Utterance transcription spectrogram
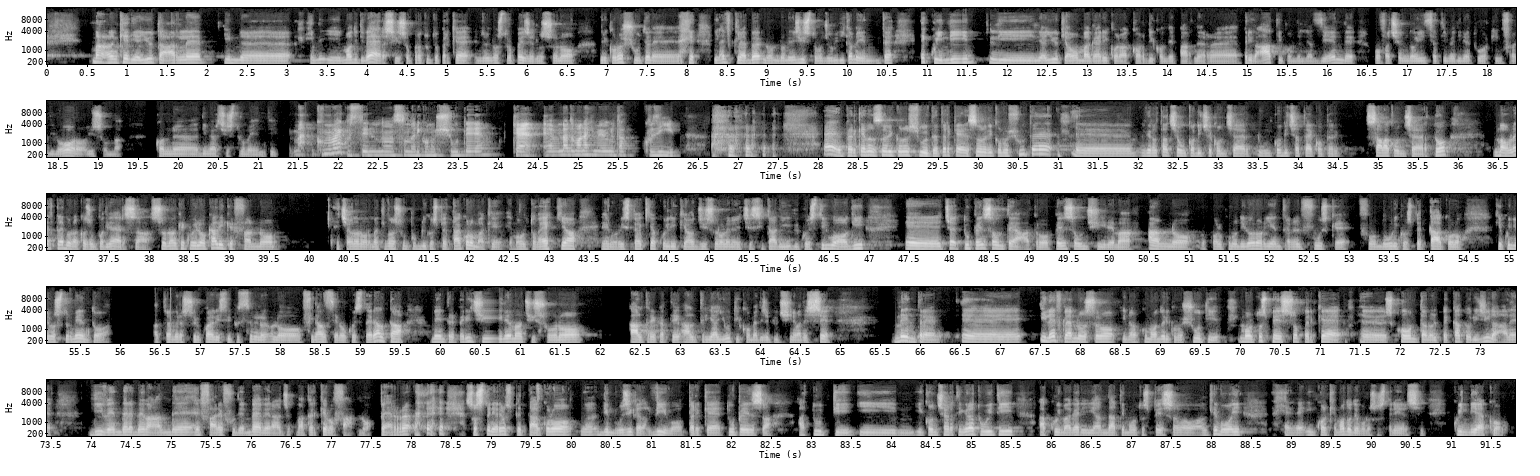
ma anche di aiutarle in, in, in modi diversi, soprattutto perché nel nostro paese non sono riconosciute, le, i live club non, non, esistono giuridicamente e quindi li, li, aiutiamo magari con accordi con dei partner eh, privati, con delle aziende o facendo iniziative di networking fra di loro, insomma, con eh, diversi strumenti. Ma come mai queste non sono riconosciute? Cioè, è una domanda che mi è venuta così. eh, perché non sono riconosciute? Perché sono riconosciute, eh, in realtà c'è un codice, concerto, un codice ateco per sala concerto ma un live club è una cosa un po' diversa. Sono anche quei locali che fanno, e c'è una normativa sul pubblico spettacolo, ma che è molto vecchia e non rispecchia quelli che oggi sono le necessità di, di questi luoghi. E cioè, tu pensa a un teatro, pensa a un cinema, hanno, qualcuno di loro rientra nel FUS, che è Fondo Unico Spettacolo, che è quindi uno strumento attraverso il quale le istituzioni lo, lo finanziano queste realtà, mentre per i cinema ci sono altre, altri aiuti, come ad esempio il cinema del mentre eh, i live club non sono in alcun modo riconosciuti molto spesso perché eh, scontano il peccato originale di vendere bevande e fare food and beverage, ma perché lo fanno? Per sostenere lo spettacolo eh, di musica dal vivo, perché tu pensa a tutti i, i, concerti gratuiti a cui magari andate molto spesso anche voi, eh, in qualche modo devono sostenersi. Quindi ecco,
